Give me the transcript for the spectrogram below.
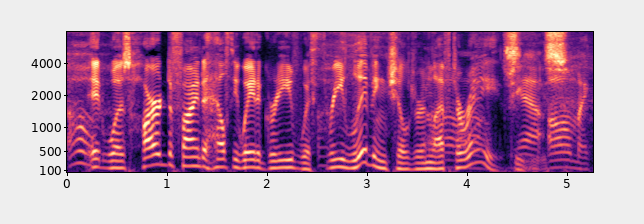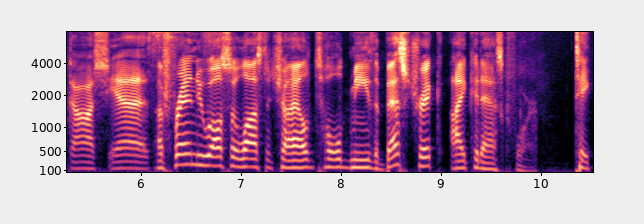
oh. it was hard to find a healthy way to grieve with oh. three living children left to raise. Yeah. Oh my gosh. Yes. A friend who also lost a child told me the best trick I could ask for. Take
